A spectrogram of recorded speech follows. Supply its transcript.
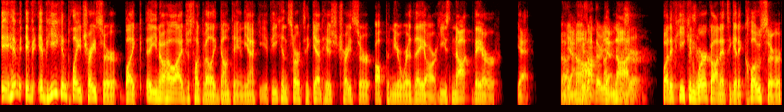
Him if if he can play tracer like uh, you know how I just talked about like Danteh and Yaki if he can start to get his tracer up near where they are he's not there yet Uh, yeah, he's not there uh, yet. not for sure. but if he can Sure. work on it to get it closer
